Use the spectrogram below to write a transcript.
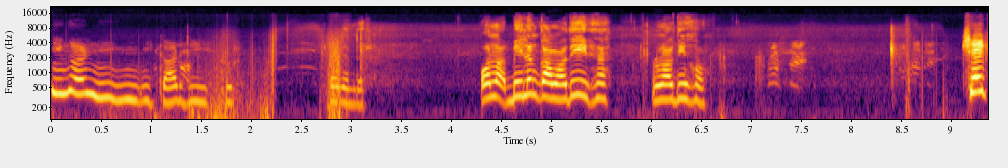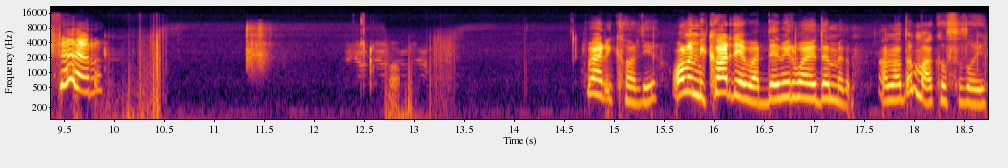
Icardi, Icardi. Dur. Gel gönder. Ola Bellingham değil ha. Ronaldinho. Çeksene. Ver Icardi'ye. Oğlum Icardi'ye ver. Demirbay'a demedim. Anladın mı akılsız oyun?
